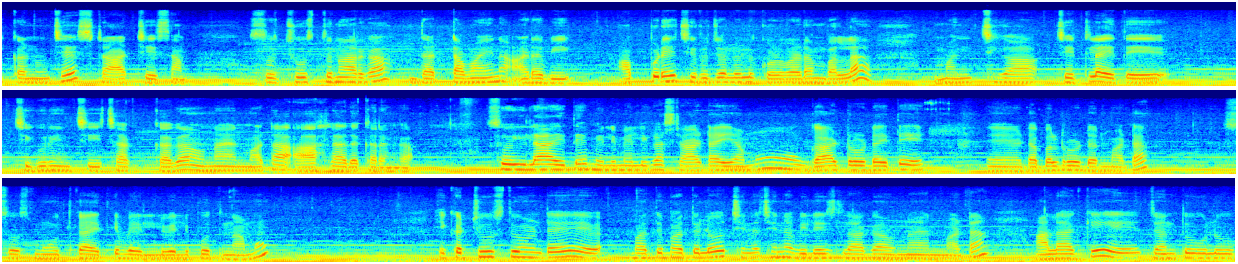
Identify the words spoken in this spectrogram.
ఇక్కడ నుంచే స్టార్ట్ చేసాం సో చూస్తున్నారుగా దట్టమైన అడవి. అప్పుడే చిరుజల్లులు కొడవడం వల్ల మంచిగా చెట్లు అయితే చిగురించి చక్కగా ఉన్నాయన్నమాట ఆహ్లాదకరంగా. సో ఇలా అయితే మెల్లిమెల్లిగా స్టార్ట్ అయ్యాము. ఘాట్ రోడ్ అయితే డబల్ రోడ్ అనమాట సో స్మూత్గా అయితే వెళ్ళి వెళ్ళిపోతున్నాము. ఇక్కడ చూస్తూ ఉంటే మధ్య మధ్యలో చిన్న చిన్న విలేజ్ లాగా ఉన్నాయన్నమాట. అలాగే జంతువులు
